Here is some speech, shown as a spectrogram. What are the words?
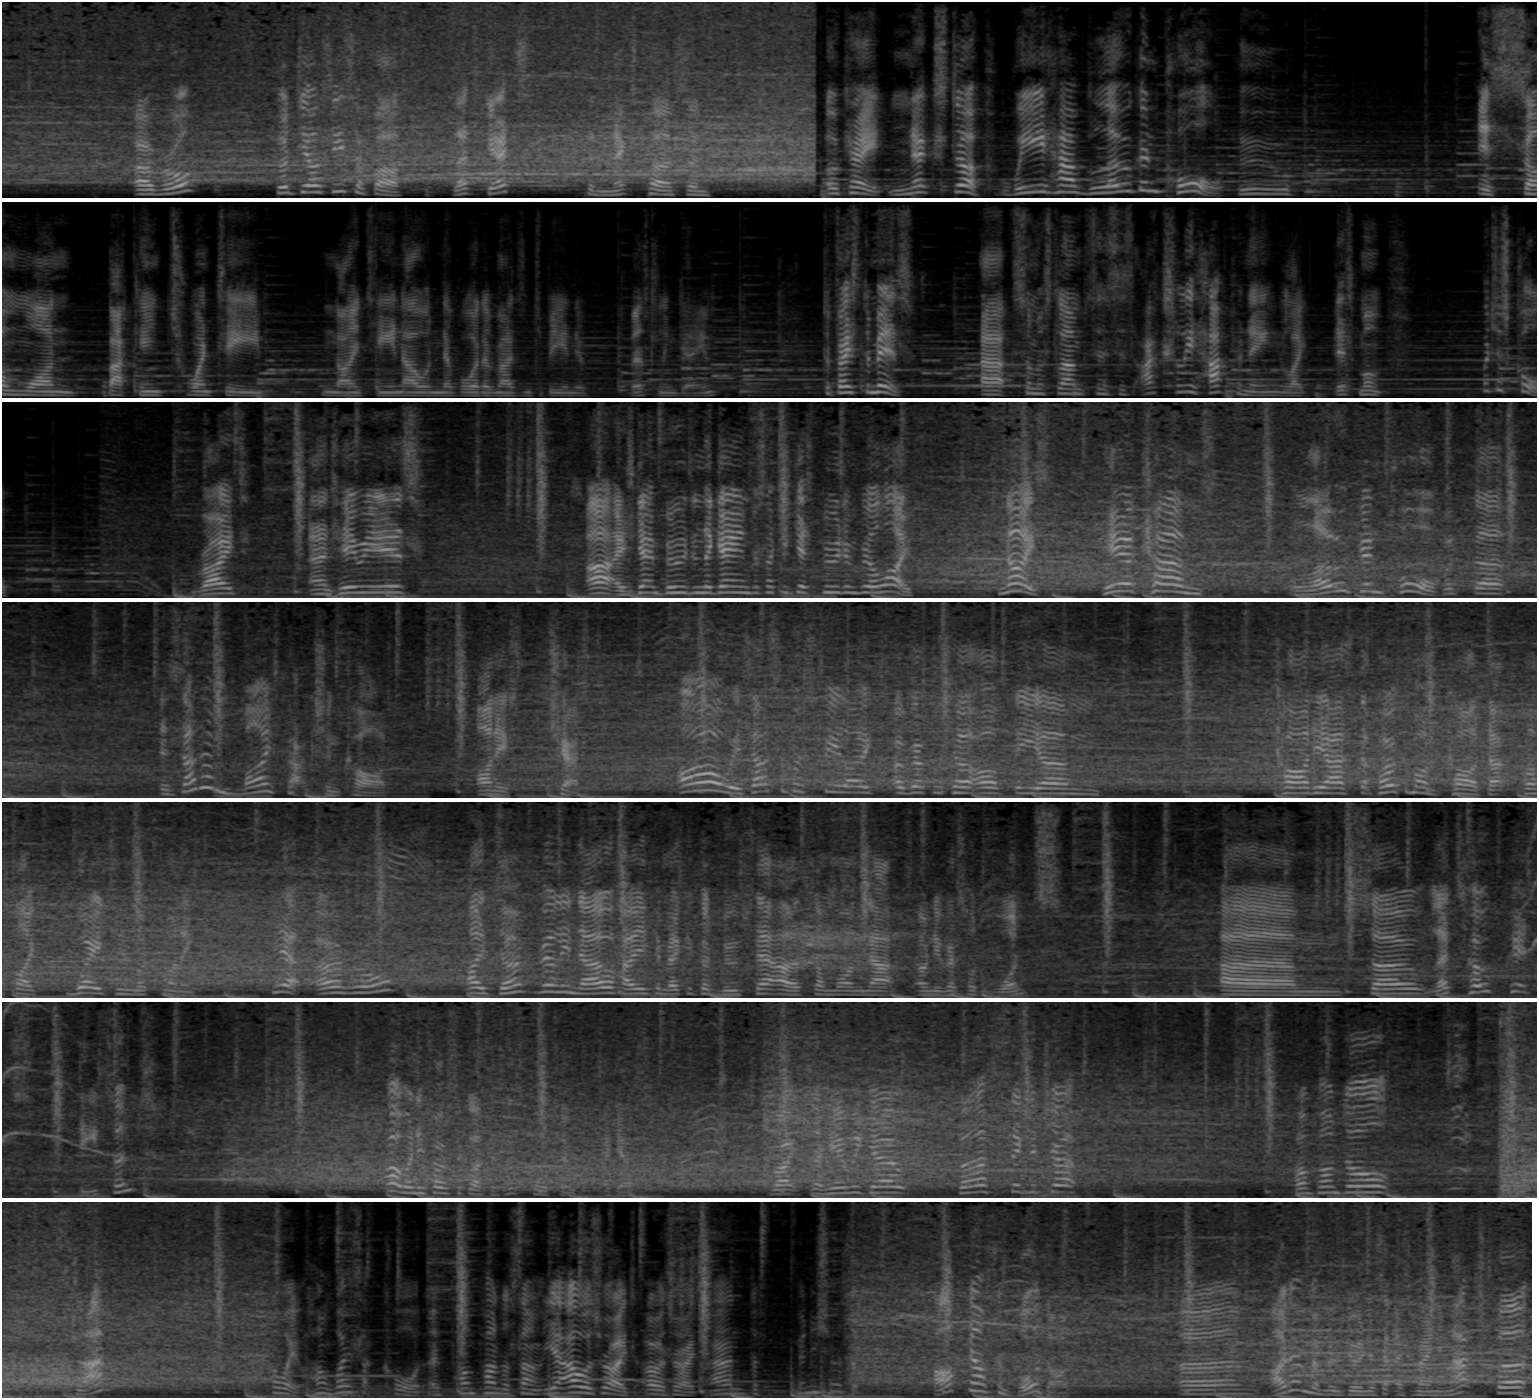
Overall, good DLC so far. Let's get to the next person. Okay, next up, we have Logan Paul, who is someone back in 2019 I would never would have imagined to be in a wrestling game, to face The Miz at SummerSlam since it's actually happening like this month, which is cool. Right, and here he is. Ah, he's getting booed in the game just like he gets booed in real life. Nice. Here comes Logan Paul with the. Is that a My Faction card on his chest? Oh, is that supposed to be like a replica of the um card he has, that Pokemon card that costs like way too much money? Yeah, overall, I don't really know how you can make a good moveset out of someone that's only wrestled once. Um, so let's hope it's decent. Oh, and he throws the glasses, that's cool too, I guess. Right, so here we go. First signature. Pom pom doll. Slam? Oh wait, hold on, what is that called? A pom doll slam. Yeah, I was right, I was right. And the finisher is a half Nelson Bulldog. Um, I don't remember doing this at many match, but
